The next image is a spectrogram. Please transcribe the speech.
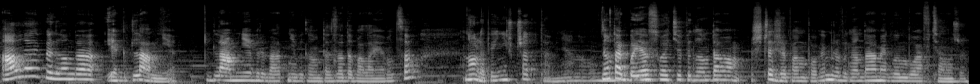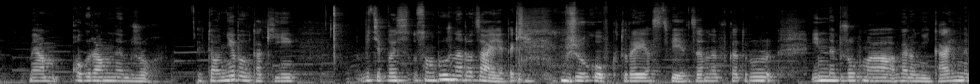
ale wygląda jak dla mnie. Dla mnie prywatnie wygląda zadowalająco. No lepiej niż przedtem, nie? No tak, bo ja słuchajcie, wyglądałam, szczerze Wam powiem, że wyglądałam jakbym była w ciąży. Miałam ogromny brzuch. I to nie był taki, wiecie, bo są różne rodzaje takich brzuchów, które ja stwierdzam. Na przykład inny brzuch ma Weronika, inny,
